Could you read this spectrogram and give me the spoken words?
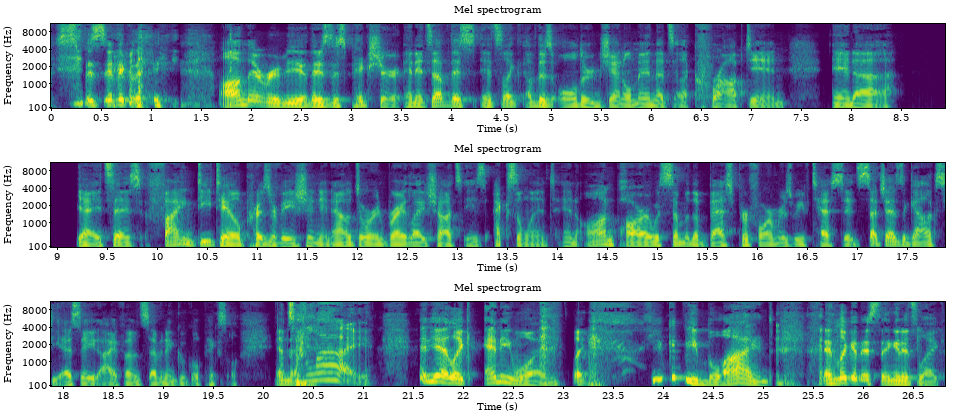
specifically on their review there's this picture and it's of this it's like of this older gentleman that's uh, cropped in and uh Yeah, it says fine detail preservation in outdoor and bright light shots is excellent and on par with some of the best performers we've tested, such as the Galaxy S8, iPhone 7, and Google Pixel. And That's a lie. And yeah, like anyone, like you could be blind and look at this thing and it's like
